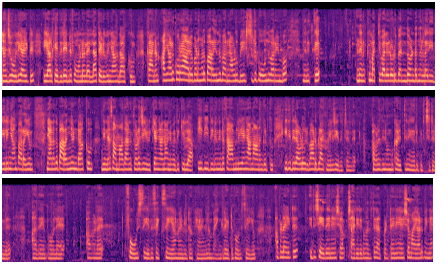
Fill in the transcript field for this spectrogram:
ഞാൻ ജോലിയായിട്ട് ഇയാൾക്കെതിരെ എന്റെ ഫോണിലുള്ള എല്ലാ തെളിവും ഞാൻ ഇതാക്കും. കാരണം അയാൾ കുറേ ആരോപണങ്ങൾ പറയുന്നു പറഞ്ഞു അവൾ ഉപേക്ഷിച്ചിട്ട് പോകുമെന്ന് പറയുമ്പോൾ നിനക്ക് നിനക്ക് മറ്റു പലരോട് ബന്ധമുണ്ടെന്നുള്ള രീതിയിൽ ഞാൻ പറയും. ഞാനത് പറഞ്ഞുണ്ടാക്കും. നിന്നെ സമാധാനത്തോടെ ജീവിക്കാൻ ഞാൻ അനുവദിക്കില്ല. ഈ രീതിയിൽ നിന്റെ ഫാമിലിയെ ഞാൻ നാണം കെടുത്തു. ഈ രീതിയിൽ അവൾ ഒരുപാട് ബ്ലാക്ക് മെയിൽ ചെയ്തിട്ടുണ്ട്. അവൾ ഇതിനു മുമ്പ് കഴുത്തിന് ഏറി പിടിച്ചിട്ടുണ്ട്. അതേപോലെ അവളെ ഫോഴ്സ് ചെയ്ത് സെക്സ് ചെയ്യാൻ വേണ്ടിയിട്ടൊക്കെ ആണെങ്കിലും ഭയങ്കരമായിട്ട് ഫോഴ്സ് ചെയ്യും. അവളായിട്ട് ഇത് ചെയ്തതിന് ശേഷം ശാരീരിക ബന്ധത്തിൽ ഏർപ്പെട്ടതിന് ശേഷം അയാൾ പിന്നെ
